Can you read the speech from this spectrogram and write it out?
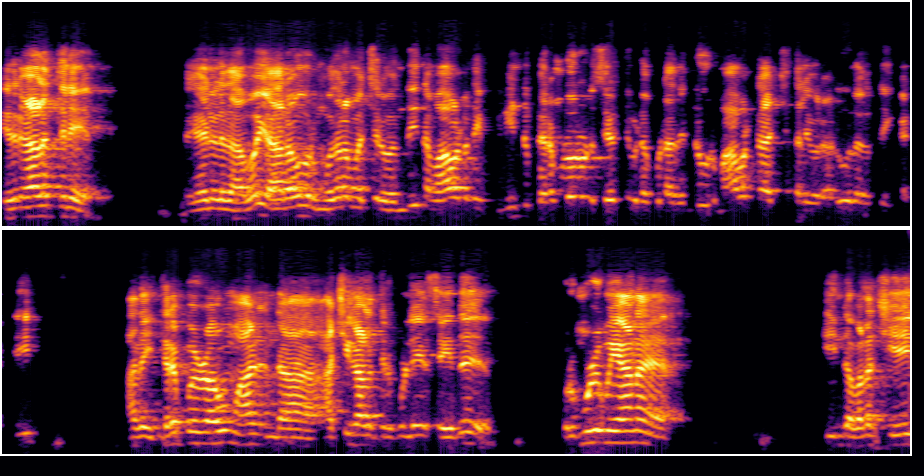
எதிர்காலத்திலே ஜெயலலிதாவோ யாரோ ஒரு முதலமைச்சர் வந்து இந்த மாவட்டத்தை மீண்டும் பெரம்பலூரோடு சேர்த்து விடக்கூடாது என்று ஒரு மாவட்ட ஆட்சித்தலைவர் அலுவலகத்தை கட்டி அதை திறப்பிழாவும் இந்த ஆட்சி காலத்திற்குள்ளே செய்து ஒரு முழுமையான இந்த வளர்ச்சியை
